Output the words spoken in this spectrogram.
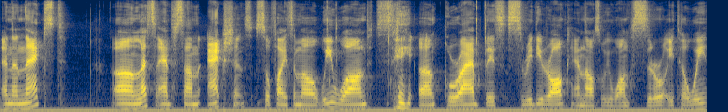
and then next uh, let's add some actions. So for example, we want to say, uh, grab this 3D rock and also we want to throw it away.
